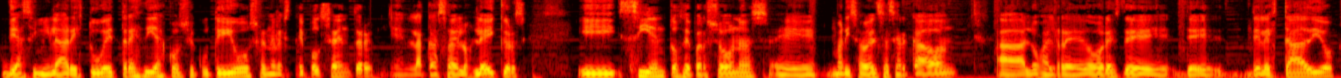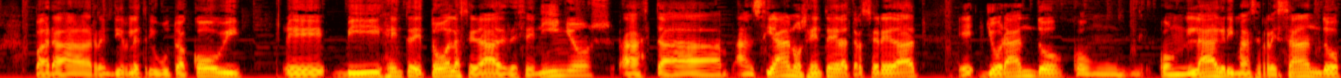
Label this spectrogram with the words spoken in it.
de, asimilar. Estuve tres días consecutivos en el Staples Center, en la casa de los Lakers, y cientos de personas, eh, Marisabel, se acercaban a los alrededores de, del estadio para rendirle tributo a Kobe. Eh, vi gente de todas las edades, desde niños hasta ancianos, gente de la tercera edad, eh, llorando con, lágrimas, rezando,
